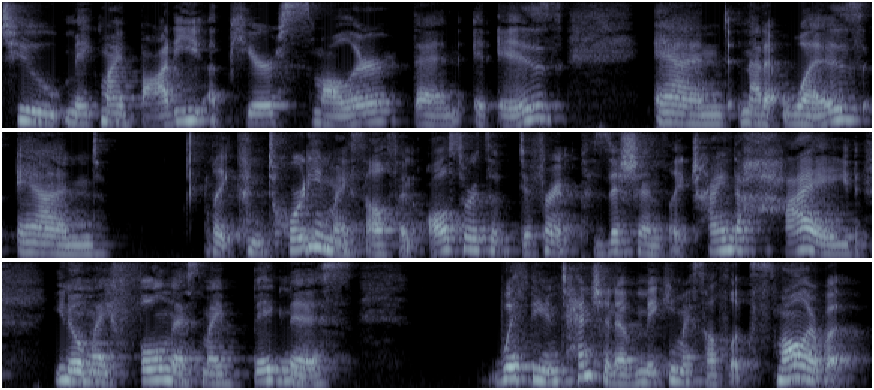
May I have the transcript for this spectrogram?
to make my body appear smaller than it is and, and that it was. And like contorting myself in all sorts of different positions, like trying to hide, you know, my fullness, my bigness with the intention of making myself look smaller, but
